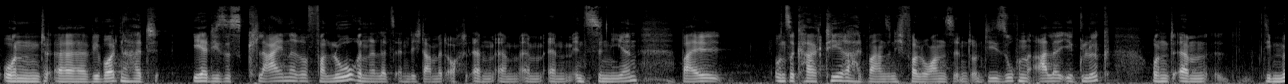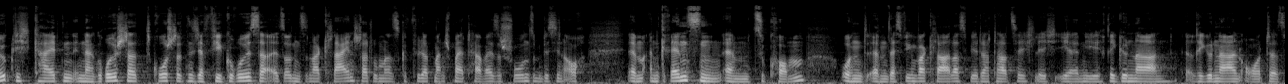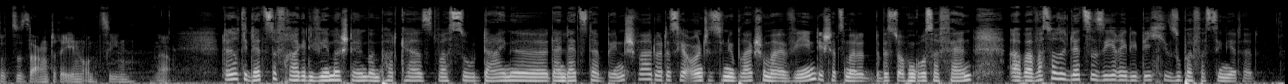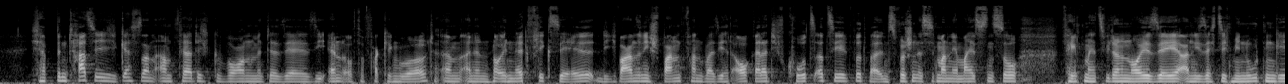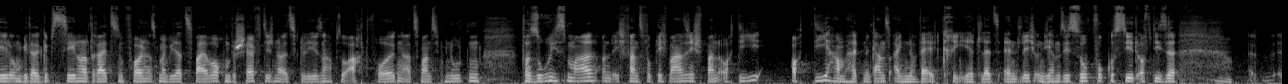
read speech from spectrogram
Und äh, wir wollten halt eher dieses kleinere, verlorene letztendlich damit auch ähm, ähm, ähm, inszenieren, weil unsere Charaktere halt wahnsinnig verloren sind und die suchen alle ihr Glück und ähm, die Möglichkeiten in einer Großstadt, Großstadt sind ja viel größer als in so einer Kleinstadt, wo man das Gefühl hat, manchmal teilweise schon so ein bisschen auch ähm, an Grenzen ähm, zu kommen. Und ähm, deswegen war klar, dass wir da tatsächlich eher in die regionalen, regionalen Orte sozusagen drehen und ziehen. Ja. Dann noch die letzte Frage, die wir immer stellen beim Podcast, was so deine, dein letzter Binge war. Du hattest ja Orange is the New Black schon mal erwähnt. Ich schätze mal, da bist du auch ein großer Fan. Aber was war so die letzte Serie, die dich super fasziniert hat? Ich hab, bin tatsächlich gestern Abend fertig geworden mit der Serie The End of the Fucking World, ähm, eine neue Netflix-Serie, die ich wahnsinnig spannend fand, weil sie halt auch relativ kurz erzählt wird, weil inzwischen ist man ja meistens so, fängt man jetzt wieder eine neue Serie an, die 60 Minuten geht und wieder gibt's 10 oder 13 Folgen, ist man wieder zwei Wochen beschäftigt und als ich gelesen habe, so acht Folgen, 20 Minuten, versuche ich es mal und ich fand es wirklich wahnsinnig spannend. Auch die auch die haben halt eine ganz eigene Welt kreiert letztendlich und die haben sich so fokussiert auf diese äh,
